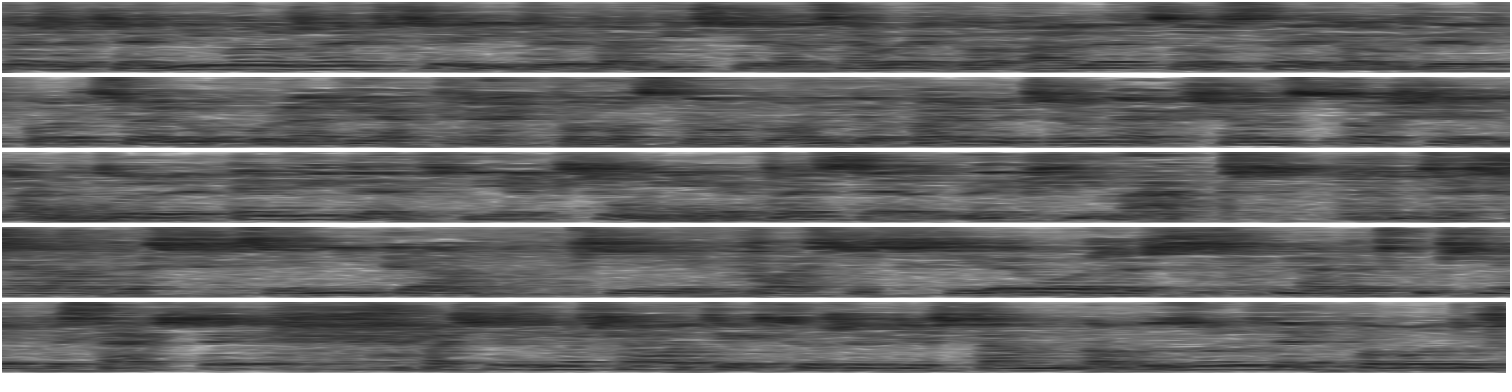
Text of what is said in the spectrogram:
Narzeczeni może chcieliby bawić się na całego, ale co z tego, gdy w portfelu hula wiatr. Pomocną dłoń do par wyciąga ksiądz z osiedla, który ewidentnie czuje weselny klimat. Wesela bez cennika, czyli płacić chwilę, możesz nawet uśmiech wystarczy. Właśnie myślę o tych, którzy gdzieś tam no, z różnych powodów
